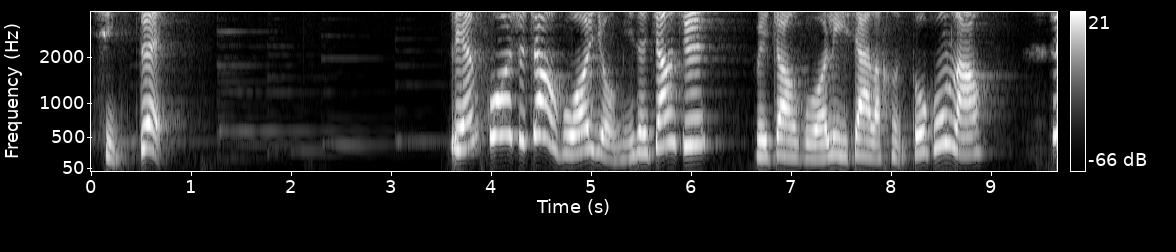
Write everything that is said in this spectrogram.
请罪。廉颇是赵国有名的将军。为赵国立下了很多功劳。蔺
